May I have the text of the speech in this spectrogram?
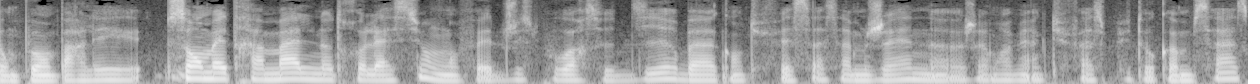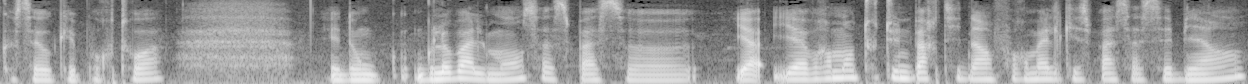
on peut en parler sans mettre à mal notre relation, en fait. Juste pouvoir se dire, bah, quand tu fais ça, ça me gêne, euh, j'aimerais bien que tu fasses plutôt comme ça, est-ce que c'est OK pour toi? Et donc, globalement, ça se passe. Euh, il y, a, y a vraiment toute une partie d'informel qui se passe assez bien.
